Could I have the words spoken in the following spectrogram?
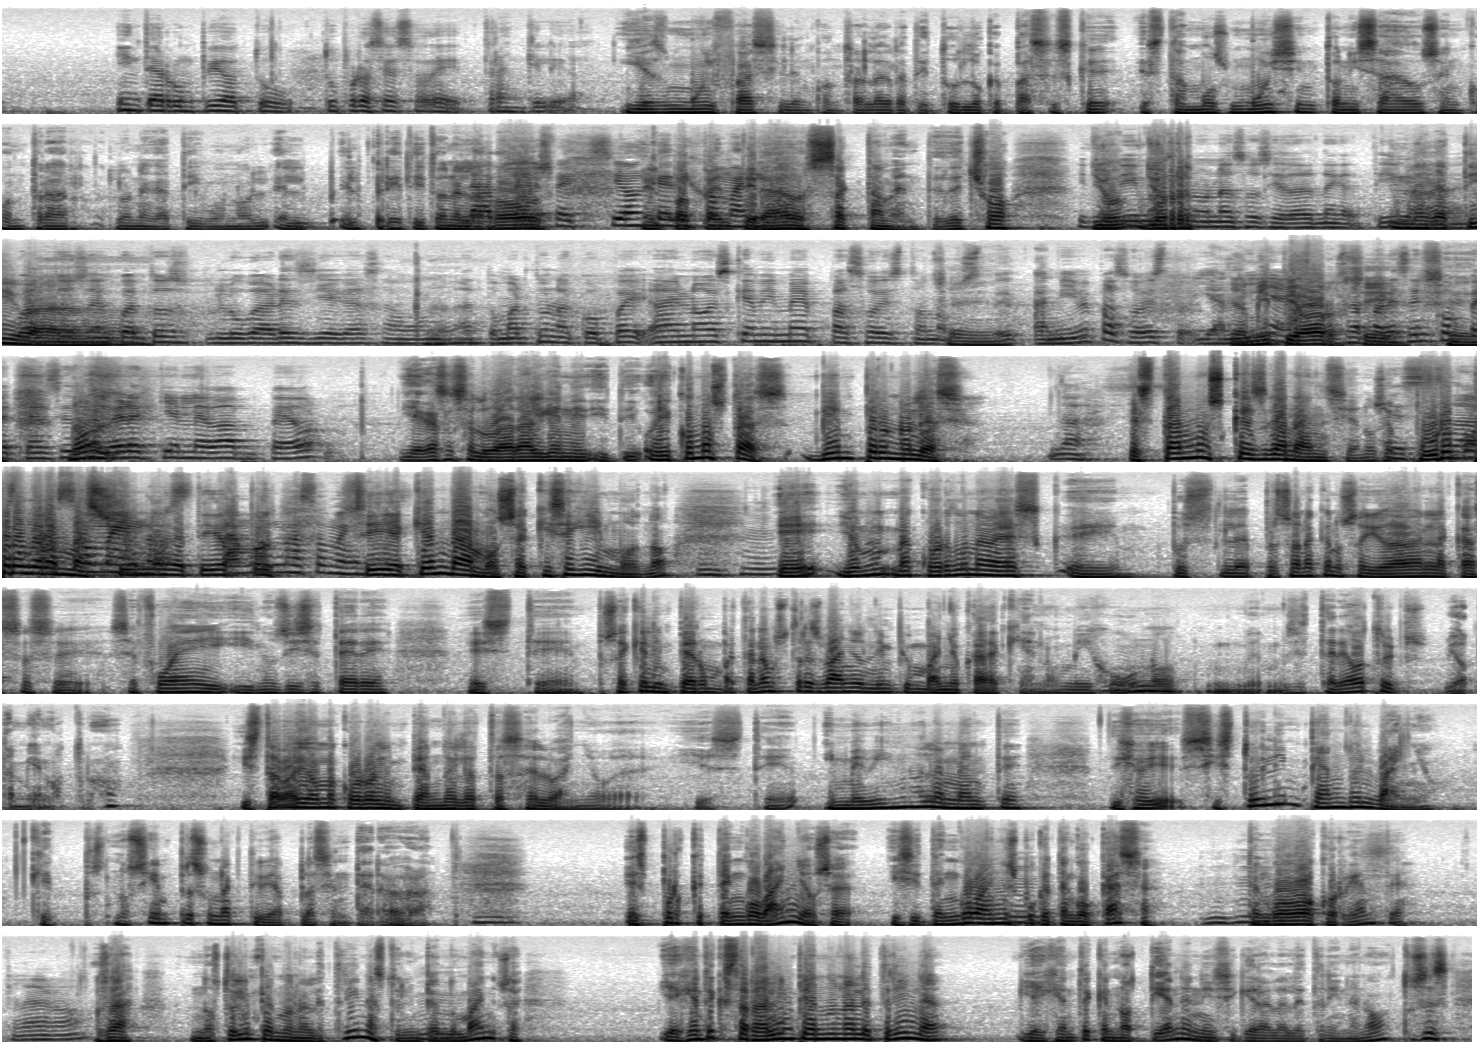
interrumpió tu, tu proceso de tranquilidad. Y es muy fácil encontrar la gratitud. Lo que pasa es que estamos muy sintonizados a encontrar lo negativo, ¿no? El, el, prietito en el La arroz, perfección el que dijo papel María. tirado, exactamente. De hecho, Y yo, vivimos yo en una sociedad negativa. Negativa. ¿En cuántos, en cuántos lugares llegas a, un- a tomarte una copa y, ay, no, es que a mí me pasó esto? No, Sí. pues, eh, a mí me pasó esto. Y a, Y a mí, mí esto. peor, O sea, sí, parecen sí. competencias No, de ver a quién le va peor. llegas a saludar a alguien y, y oye, ¿cómo estás? Bien, pero no le hace. Ah, Estamos que es ganancia, no sé, puro Exacto. programación o menos, negativa. pues, más o menos. Sí, aquí andamos, aquí seguimos, ¿no? Eh, yo me acuerdo una vez, eh, pues la persona que nos ayudaba en la casa se, se fue y, y nos dice, Tere, este, pues hay que limpiar un baño. Tenemos tres baños, limpia un baño cada quien, ¿no? Mi hijo uno, Tere otro y pues yo también otro, ¿no? Y estaba yo, me acuerdo, limpiando la taza del baño ¿verdad? y, este, y me vino a la mente, dije, oye, si estoy limpiando el baño, que pues no siempre es una actividad placentera, ¿verdad? Es porque tengo baño, o sea, y si tengo baño es porque tengo casa, tengo agua corriente. claro. O sea, no estoy limpiando una letrina, estoy limpiando un baño. O sea, y hay gente que estará limpiando una letrina y hay gente que no tiene ni siquiera la letrina, ¿no? Entonces,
